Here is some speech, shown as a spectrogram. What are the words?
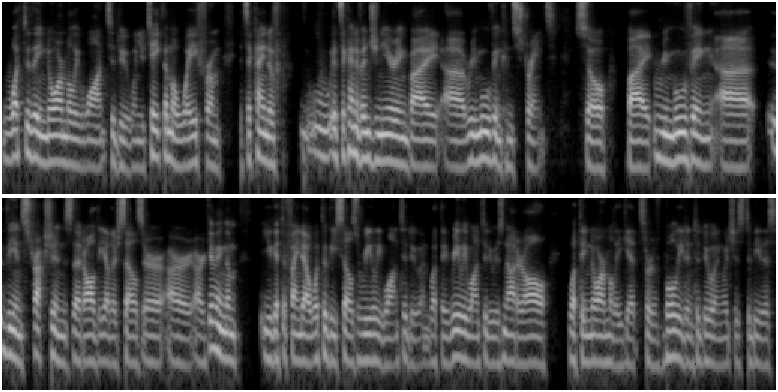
What do they normally want to do when you take them away from? It's a kind of it's a kind of engineering by uh, removing constraints. So by removing uh, the instructions that all the other cells are, are, are giving them, you get to find out what do these cells really want to do. And what they really want to do is not at all what they normally get sort of bullied into doing, which is to be this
